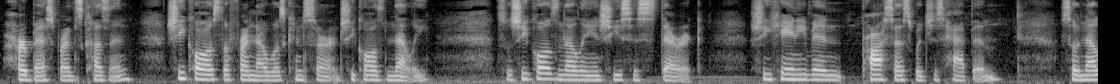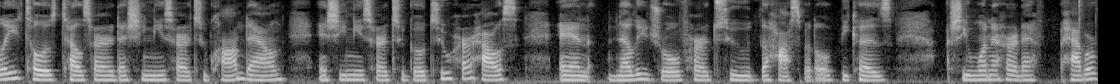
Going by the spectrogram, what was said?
her best friend's cousin. She calls the friend that was concerned. She calls Nellie. So she calls Nellie and she's hysteric. She can't even process what just happened. So Nellie tells tells her that she needs her to calm down and she needs her to go to her house and Nellie drove her to the hospital because she wanted her to have a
